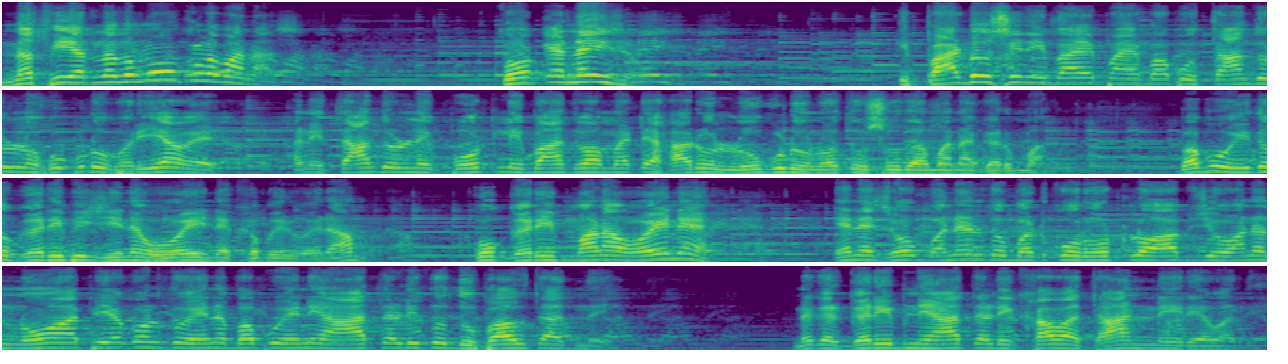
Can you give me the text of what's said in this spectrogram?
નથી, એટલે તો મોકલવાના છે. તો કે નહીં જાઓ એ પાડોશીની બાય પાસે બાપુ તાંદુળનું હુકડું ભરી આવે અને તાંદુળની પોટલી બાંધવા માટે સારું લુગડું નહોતું સુદામાના ઘરમાં. બાપુ એ તો ગરીબી જેને હોય ને ખબર હોય, રામ. કોઈ ગરીબ માણા હોય ને એને જો બને ને તો બટકો રોટલો આપજો. અને નો આપી શકો ને તો એને બાપુ એની આતડી તો દુભાવતા જ નહીં. નગર ગરીબની આતડી ખાવા ધાન નહીં રહેવા દે.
